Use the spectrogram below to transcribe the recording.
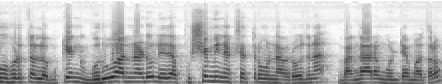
ముహూర్తంలో ముఖ్యంగా గురువారం నాడు లేదా పుష్యమి నక్షత్రం ఉన్న రోజున బంగారం ఉంటే మాత్రం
